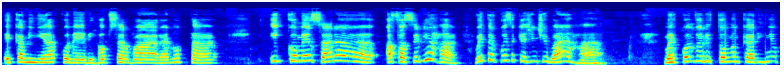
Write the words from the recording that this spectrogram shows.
é caminhar com ele, observar, anotar, e começar a, a fazer errar. Vai ter coisa que a gente vai errar, mas quando eles tomam carinho,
